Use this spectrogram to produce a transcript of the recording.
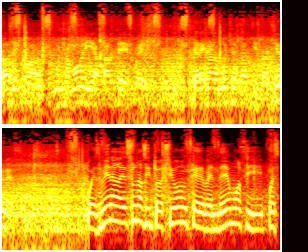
lo haces con, con mucho amor y aparte, pues, te ha dejado muchas satisfacciones. Pues mira, es una situación que vendemos y pues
